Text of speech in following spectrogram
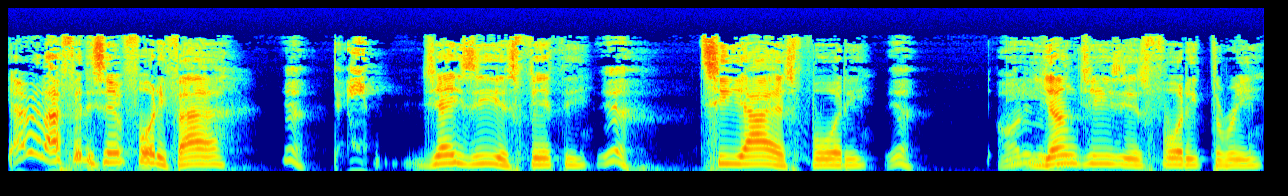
Y'all realize Fifty Cent forty five, Yeah, Jay Z is fifty, yeah, T.I. is forty, yeah. All Young Jeezy is forty three,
